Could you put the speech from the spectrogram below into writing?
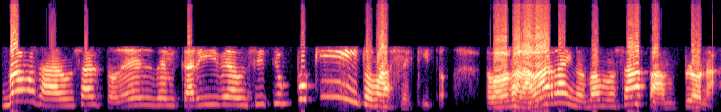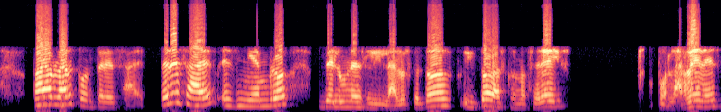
vamos a dar un salto desde el Caribe a un sitio un poquito más fresquito. Nos vamos a Navarra y nos vamos a Pamplona para hablar con Teresa Ed. Teresa Ed es miembro de Lunes Lila, los que todos y todas conoceréis por las redes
